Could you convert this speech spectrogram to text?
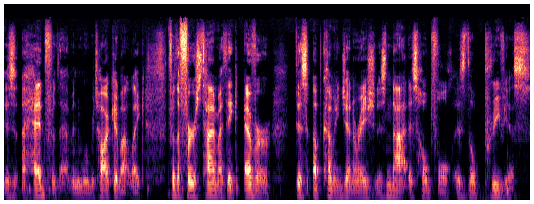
is ahead for them. And when we're talking about like for the first time i think ever this upcoming generation is not as hopeful as the previous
